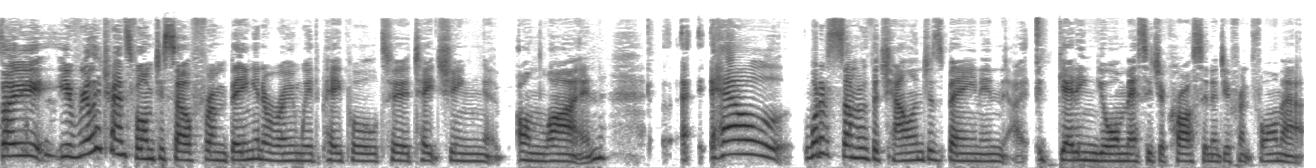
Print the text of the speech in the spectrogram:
so you've really transformed yourself from being in a room with people to teaching online how what have some of the challenges been in uh, getting your message across in a different format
